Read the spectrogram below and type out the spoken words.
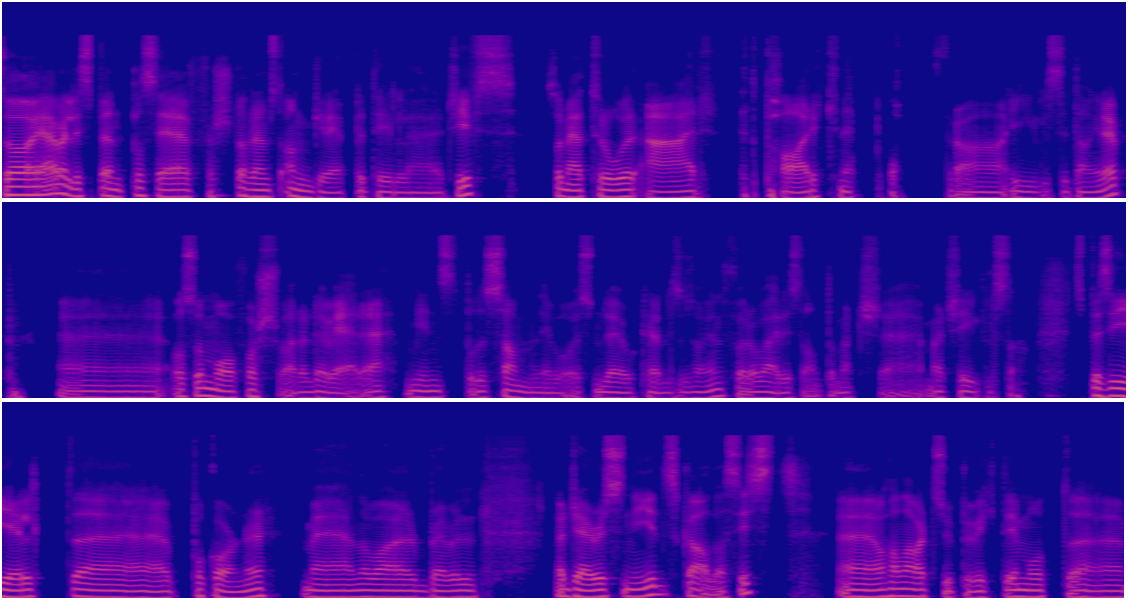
Så jeg er veldig spent på å se først og fremst angrepet til eh, Chiefs, som jeg tror er et par knepp opp fra Eagles sitt angrep. Eh, og så må Forsvaret levere minst på det samme nivået som de har gjort hele sesongen, for å være i stand til å matche, matche Eagles. da. Spesielt eh, på corner, med nå var ble vel Jerry Sneed skada sist, eh, og han har vært superviktig mot eh,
